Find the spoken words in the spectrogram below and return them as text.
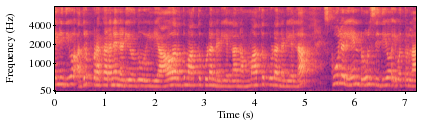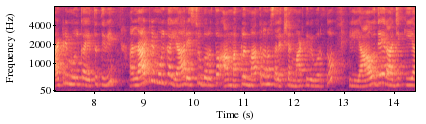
ಏನಿದೆಯೋ ಅದ್ರ ಪ್ರಕಾರನೇ ನಡೆಯೋದು. ಇಲ್ಲಿ ಯಾವ್ದು ಮಾತು ಕೂಡ ನಡೆಯಲ್ಲ ನಮ್ಮ ಮಾತು ಕೂಡ ನಡೆಯಲ್ಲ. ಸ್ಕೂಲಲ್ಲಿ ಏನು ರೂಲ್ಸ್ ಇದೆಯೋ ಇವತ್ತು ಲಾಟ್ರಿ ಮೂಲಕ ಎತ್ತುತ್ತೀವಿ. ಆ ಲಾಟ್ರಿ ಮೂಲಕ ಯಾರ ಹೆಸರು ಬರುತ್ತೋ ಆ ಮಕ್ಕಳನ್ನ ಮಾತ್ರ ಸೆಲೆಕ್ಷನ್ ಮಾಡ್ತೀವಿ ಹೊರತು. ಇಲ್ಲಿ ಯಾವುದೇ ರಾಜಕೀಯ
